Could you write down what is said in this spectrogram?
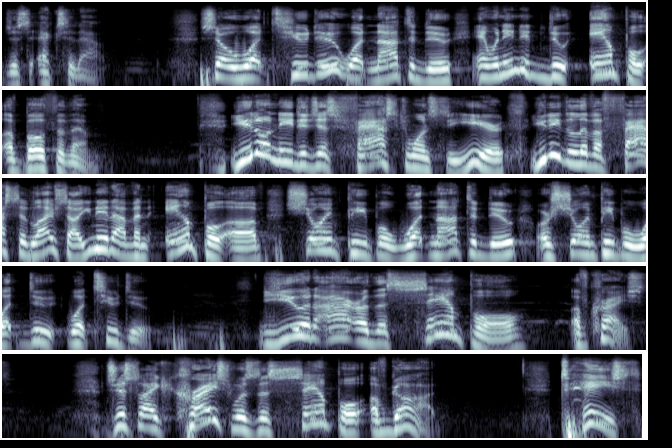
just exit out. So, what to do, what not to do, and we need to do ample of both of them. You don't need to just fast once a year. You need to live a fasted lifestyle. You need to have an ample of showing people what not to do or showing people what do what to do. You and I are the sample of Christ. Just like Christ was the sample of God. Taste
